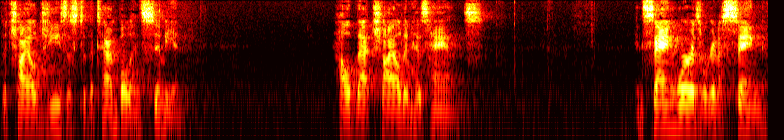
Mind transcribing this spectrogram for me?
the child Jesus to the temple, and Simeon held that child in his hands and sang words we're going to sing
